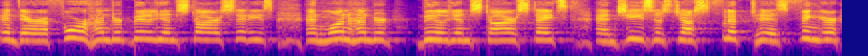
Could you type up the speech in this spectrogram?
and there are 400 billion star cities and 100 billion star states. And Jesus just flipped his finger,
